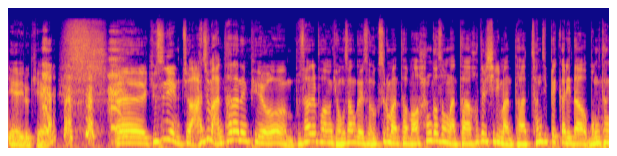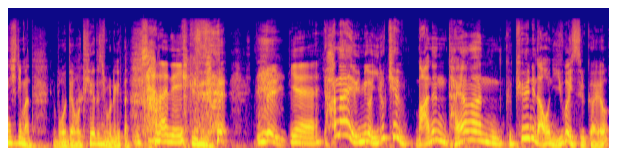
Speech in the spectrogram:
예. 예 이렇게 에, 교수님 저 아주 많다라는 표현 부산을 포함한 경상도에서 억수로 많다 뭐 한거성 많다 허들실이 많다 천지 몽탕실이 많다 뭐 내가 어떻게 해야 되는지 모르겠다 잘하네. 근데 근데 예. 하나의 의미가 이렇게 많은 다양한 그 표현이 나온 이유가 있을까요?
